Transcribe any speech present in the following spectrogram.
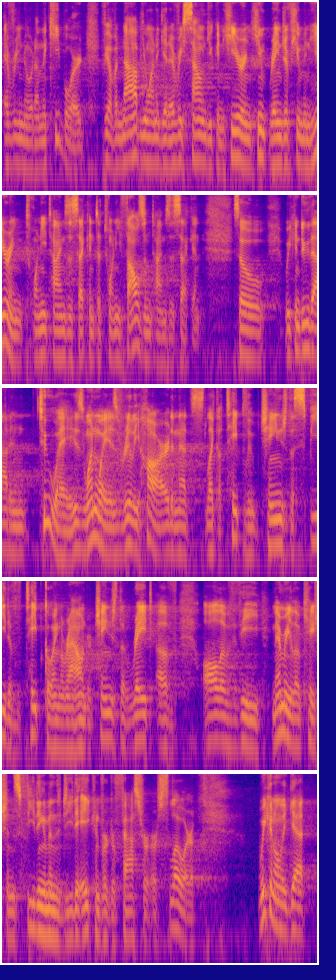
every note on the keyboard. If you have a knob, you want to get every sound you can hear in range of human hearing 20 times a second to 20,000 times a second. So we can do that in two ways. One way is really hard, and that's like a tape loop, change the speed of the tape going around or change the rate of all of the memory locations, feeding them in the D to A converter faster or slower. We can only get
